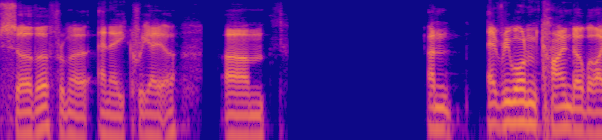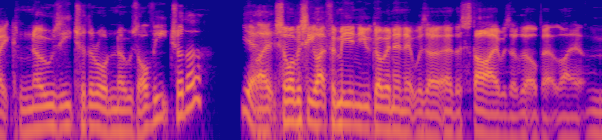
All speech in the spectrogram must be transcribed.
server from a na creator um and everyone kind of like knows each other or knows of each other yeah, like so obviously like for me and you going in it was a, at the start it was a little bit like mm.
